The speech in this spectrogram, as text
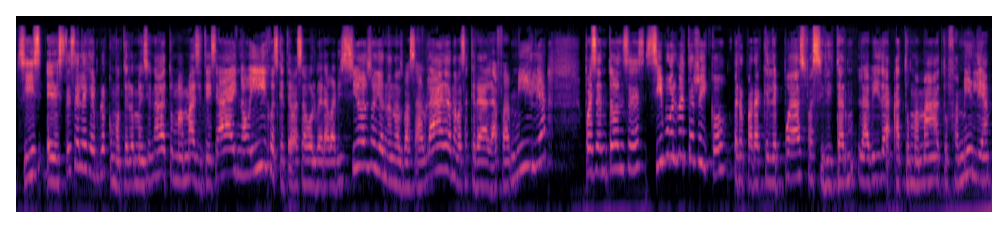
Sí, este es el ejemplo, como te lo mencionaba tu mamá, si te dice, ay, no, hijo, es que te vas a volver avaricioso, ya no nos vas a hablar, ya no vas a querer a la familia pues entonces sí vuélvete rico, pero para que le puedas facilitar la vida a tu mamá, a tu familia,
